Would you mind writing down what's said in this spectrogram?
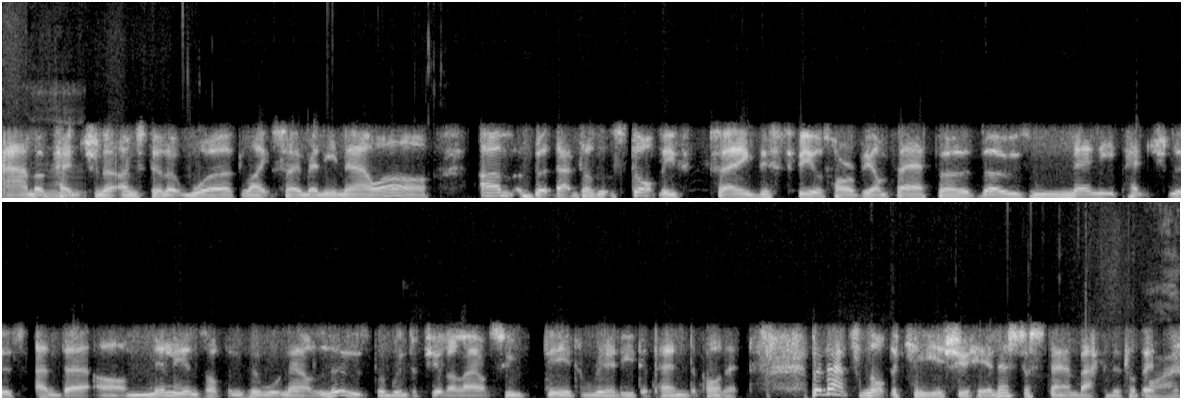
am a pensioner, I'm still at work, like so many now are. Um, but that doesn't stop me saying this feels horribly unfair for those many pensioners, and there are millions of them who will now lose the winter fuel allowance who did really depend upon it. But that's not the key issue here. Let's just stand back a little bit. Right.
